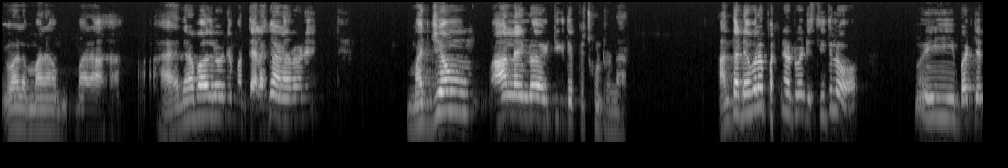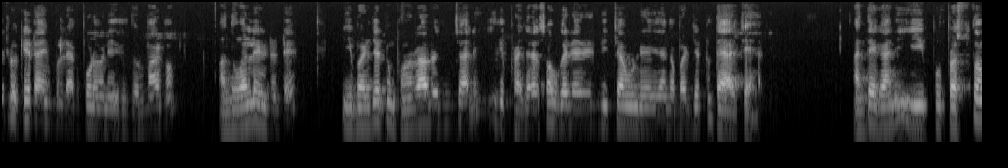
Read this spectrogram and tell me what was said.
ఇవాళ మన మన హైదరాబాద్లోనే మన తెలంగాణలోనే మద్యం ఆన్లైన్లో ఇంటికి తెప్పించుకుంటున్నారు. అంత డెవలప్ అయినటువంటి స్థితిలో ఈ బడ్జెట్లో కేటాయింపులు లేకపోవడం అనేది దుర్మార్గం. అందువల్ల ఏంటంటే ఈ బడ్జెట్ను పునరాలోచించాలి ఇది ప్రజల సౌకర్యరీత్యా ఉండే విధంగా బడ్జెట్ను తయారు చేయాలి. అంతేగాని ఈ ఇప్పుడు ప్రస్తుతం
